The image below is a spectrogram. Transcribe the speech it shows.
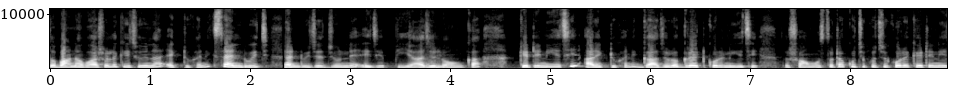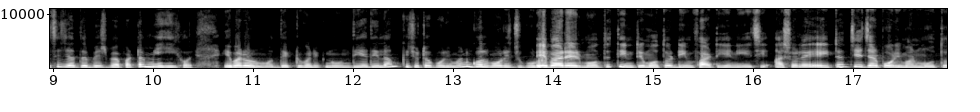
তো বানাবো আসলে কিছুই না, একটুখানি স্যান্ডউইচ। স্যান্ডউইচের জন্য এই যে পেঁয়াজ, লঙ্কা কেটে নিয়েছি আর একটুখানি গাজরও গ্রেট করে নিয়েছি। তো সমস্তটা কুচি কুচি করে কেটে নিয়েছি যাতে বেশ ব্যাপারটা মিহি হয়। এবার ওর মধ্যে একটুখানি নুন দিয়ে দিলাম, কিছুটা পরিমাণ গোলমরিচ গুঁড়ো। এবার এর মধ্যে তিনটে মতো ডিম ফাটিয়ে নিয়েছি। আসলে এইটা যে যার পরিমাণ মতো,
